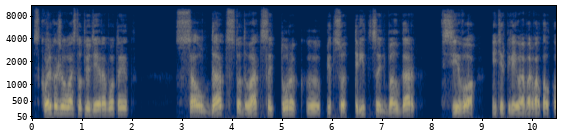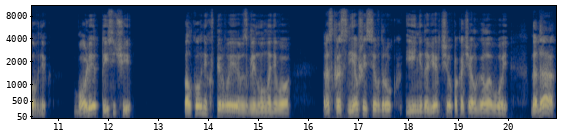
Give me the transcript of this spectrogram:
«Сколько же у вас тут людей работает?» «Солдат сто двадцать, турок э, пятьсот тридцать, болгар...» «Всего!» — нетерпеливо оборвал полковник. Более тысячи. Полковник впервые взглянул на него, раскрасневшийся вдруг, и недоверчиво покачал головой. «Да-да,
